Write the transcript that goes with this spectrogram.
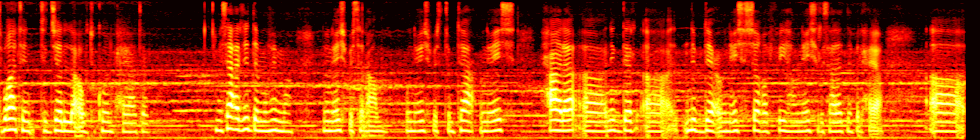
تبغى تتجلى أو تكون في حياتك. مشاعر جدا مهمة. إنه نعيش بسلام ونعيش باستمتاع ونعيش حالة آه نقدر آه نبدع ونعيش الشغف فيها ونعيش رسالتنا في الحياة. آه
